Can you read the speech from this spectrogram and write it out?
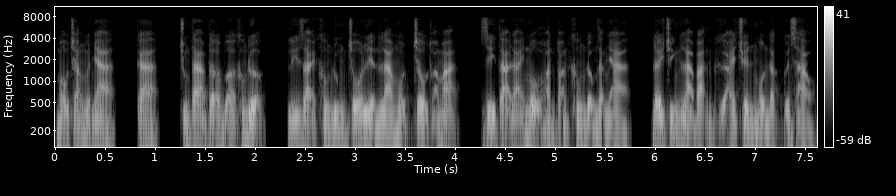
Màu trắng nguyệt nha, ca, chúng ta tờ bờ không được, lý giải không đúng chỗ liền là một chầu thoá mạng dị tạ đãi ngộ hoàn toàn không đồng dạng nha, đây chính là bạn gái chuyên môn đặc quyền sao.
